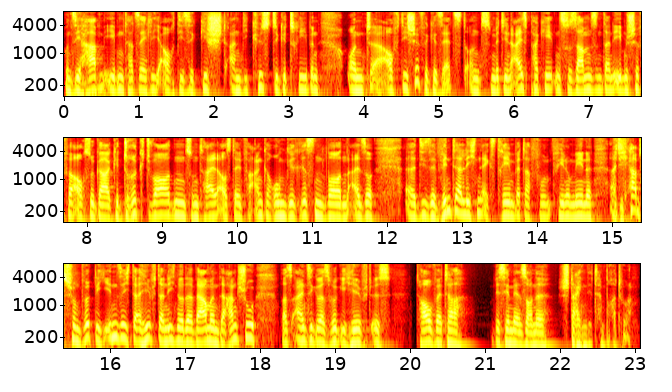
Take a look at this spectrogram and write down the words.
Und sie haben eben tatsächlich auch diese Gischt an die Küste getrieben und äh, auf die Schiffe gesetzt. Und mit den Eispaketen Paketen zusammen sind dann eben Schiffe auch sogar gedrückt worden, zum Teil aus den Verankerungen gerissen worden. Also äh, diese winterlichen Extremwetterphänomene, äh, die haben es schon wirklich in sich. Da hilft dann nicht nur der wärmende Handschuh. Das Einzige, was wirklich hilft, ist Tauwetter, bisschen mehr Sonne, steigende Temperaturen.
